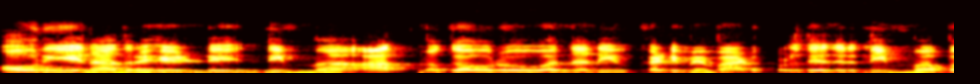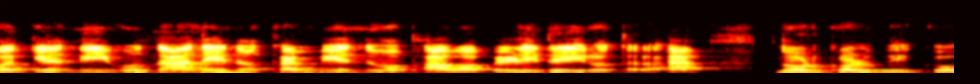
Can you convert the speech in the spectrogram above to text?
ಅವ್ರು ಏನಾದ್ರೂ ಹೇಳಲಿ ನಿಮ್ಮ ಆತ್ಮಗೌರವವನ್ನ ನೀವು ಕಡಿಮೆ ಮಾಡಿಕೊಳ್ಳದೆ, ಅಂದ್ರೆ ನಿಮ್ಮ ಬಗ್ಗೆ ನೀವು ನಾನೇನೋ ಕಮ್ಮಿ ಎನ್ನುವ ಭಾವ ಬೆಳೆದೇ ಇರೋ ತರಹ ನೋಡ್ಕೊಳ್ಬೇಕು.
